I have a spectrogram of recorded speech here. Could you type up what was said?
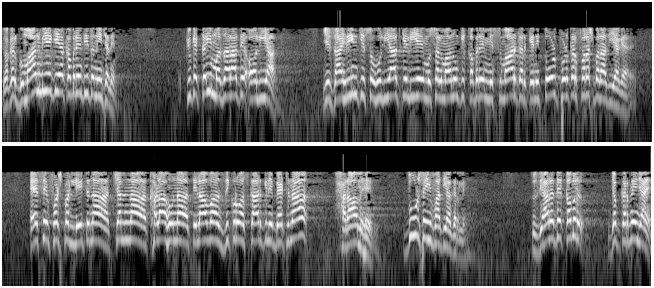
تو اگر گمان بھی ہے کہ یہاں قبریں تھیں تو نہیں چلیں۔ کیونکہ کئی مزارات اولیاء یہ ظاہرین کی سہولیات کے لیے مسلمانوں کی قبریں مسمار کر کے نہیں توڑ پھوڑ کر فرش بنا دیا گیا ہے۔ ایسے فرش پر لیٹنا، چلنا، کھڑا ہونا، تلاوت، ذکر و اسکار کے لیے بیٹھنا حرام ہے۔ دور سے ہی فاتحہ کر لیں۔ تو زیارت قبر جب کرنے جائیں،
